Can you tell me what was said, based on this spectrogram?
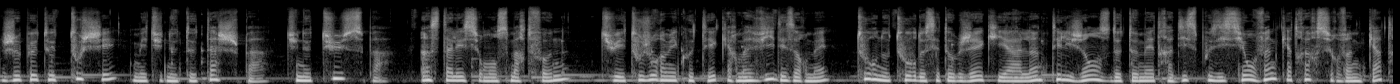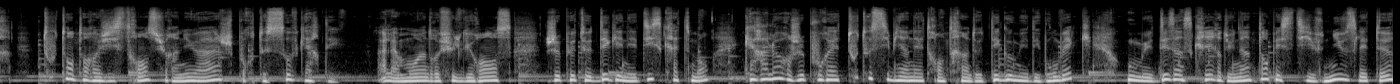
je peux te toucher, mais tu ne te tâches pas, tu ne t'uses pas. Installé sur mon smartphone, tu es toujours à mes côtés car ma vie désormais tourne autour de cet objet qui a l'intelligence de te mettre à disposition 24 heures sur 24 tout en t'enregistrant sur un nuage pour te sauvegarder. À la moindre fulgurance, je peux te dégainer discrètement, car alors je pourrais tout aussi bien être en train de dégommer des bombecs ou me désinscrire d'une intempestive newsletter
